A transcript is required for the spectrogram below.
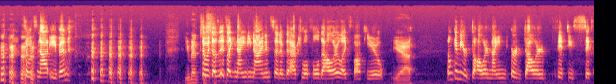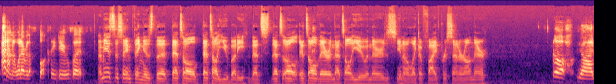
so it's not even. you meant to. So it does. It's like ninety nine instead of the actual full dollar. Like fuck you. Yeah. Don't give me your dollar nine or dollar fifty six. I don't know whatever the fuck they do, but I mean, it's the same thing as the. That's all. That's all you, buddy. That's that's all. It's all there, and that's all you. And there's you know like a five percenter on there. oh god.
